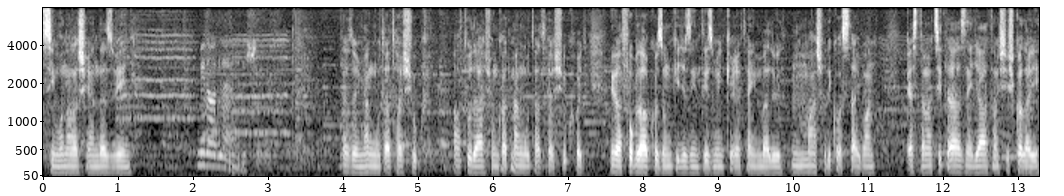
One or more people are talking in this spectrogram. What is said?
színvonalas rendezvény. Mire ad lehetőséget? Ez, hogy megmutathassuk a tudásunkat, megmutathassuk, hogy mivel foglalkozunk így az intézmény keretein belül. Második osztályban kezdtem a citázni egy általános iskolai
